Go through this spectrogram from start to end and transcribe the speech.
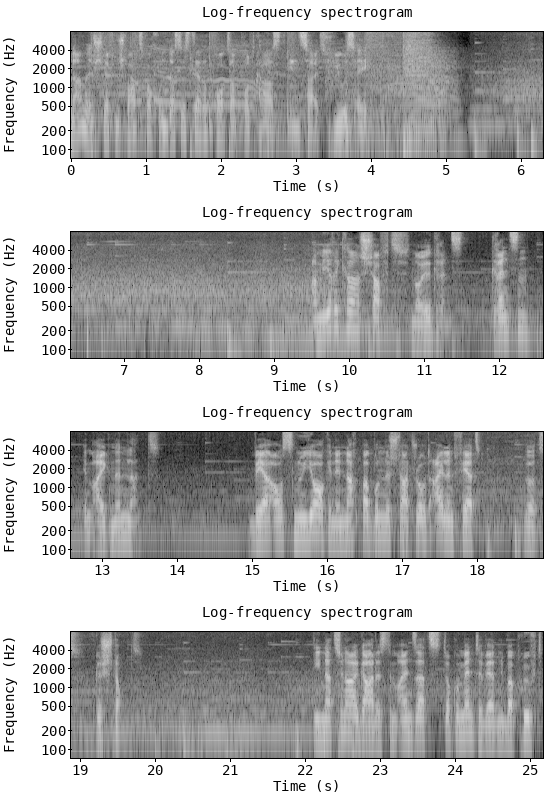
Name ist Steffen Schwarzkopf und das ist der Reporter-Podcast Inside USA. Amerika schafft neue Grenzen. Grenzen im eigenen Land. Wer aus New York in den Nachbarbundesstaat Rhode Island fährt, wird gestoppt. Die Nationalgarde ist im Einsatz, Dokumente werden überprüft.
